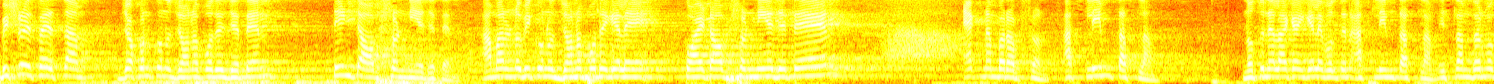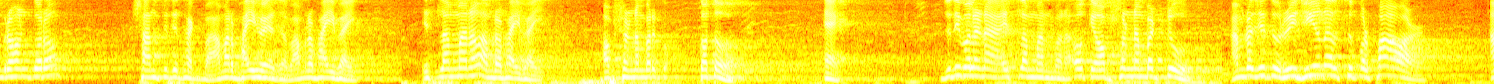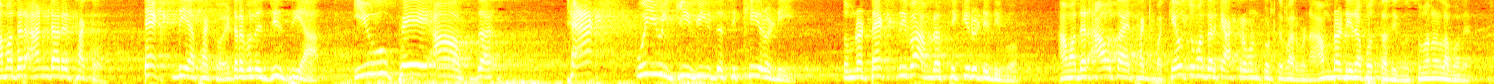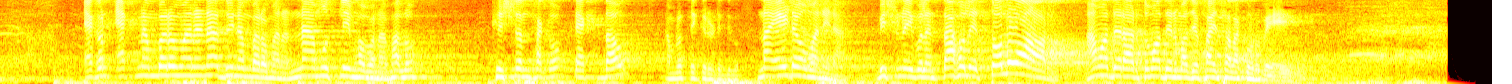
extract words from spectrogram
বিষ্ণু ইসা ইসলাম যখন কোনো জনপদে যেতেন, তিনটা অপশন নিয়ে যেতেন। আমার নবী কোনো জনপদে গেলে কয়টা অপশন নিয়ে যেতেন? এক নাম্বার অপশন, আসলিম তাসলাম। নতুন এলাকায় গেলে বলতেন, আসলিম তাসলাম। ইসলাম ধর্ম গ্রহণ করো, শান্তিতে থাকবা। আমার ভাই হয়ে যাবা, আমরা ভাই ভাই। ইসলাম মানো, আমরা ভাই ভাই। অপশন নাম্বার কত? এক। যদি বলে না, ইসলাম মানবো না, ওকে, অপশন নাম্বার টু। আমরা যেহেতু রিজিওনাল সুপার পাওয়ার আমাদের আন্ডারে থাকো ট্যাক্স দিয়া থাকো, এটার বলে জিজিয়া। You pay us the tax we will give you the security তোমরা ট্যাক্স দিবা, আমরা সিকিউরিটি দিব। আমাদের আওতায় থাকবা, কেউ তোমাদেরকে আক্রমণ করতে পারবে না, আমরা নিরাপত্তা দিব সুমানাল্লাহ বলেন। এখন এক নাম্বারও মানে না, দুই নাম্বারও মানে না মুসলিম হব না, ভালো। খ্রিস্টান থাকো ট্যাক্স দাও, আমরা সিকিউরিটি দিব। না এইটাও মানি না। বিষ্ণু বলেন, তাহলে তলোয়ার আমাদের আর তোমাদের মাঝে ফায়সালা করবে।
